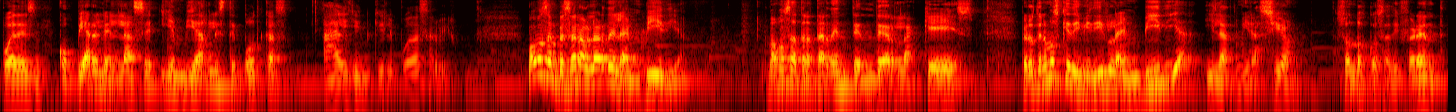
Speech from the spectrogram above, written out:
puedes copiar el enlace y enviarle este podcast a alguien que le pueda servir. Vamos a empezar a hablar de la envidia. Vamos a tratar de entenderla, qué es. Pero tenemos que dividir la envidia y la admiración. Son dos cosas diferentes.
